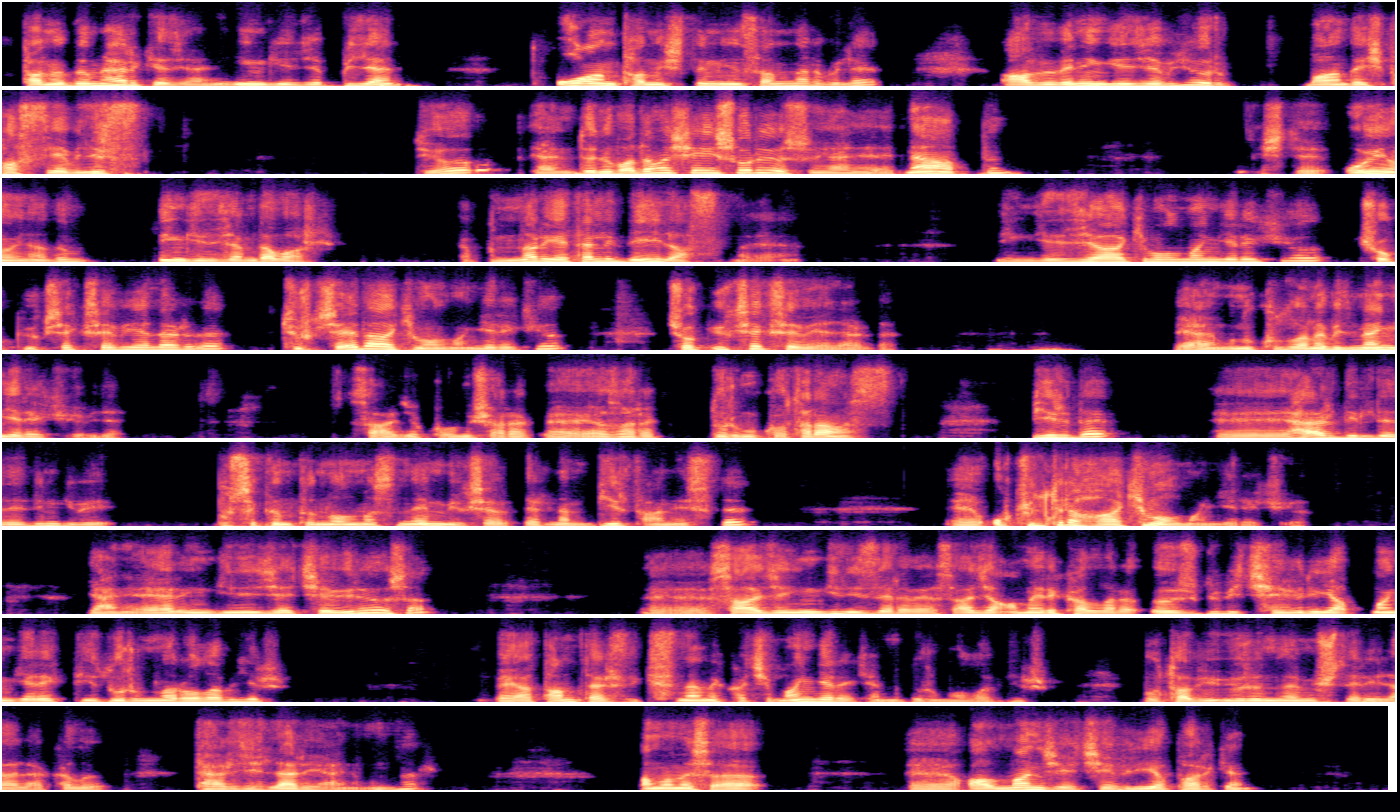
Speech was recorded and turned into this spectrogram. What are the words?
tanıdığım herkes yani İngilizce bilen o an tanıştığım insanlar bile abi ben İngilizce biliyorum. Bana da iş paslayabilirsin diyor. Yani dönüp adama şeyi soruyorsun yani "E, ne yaptın? İşte oyun oynadım. İngilizcem de var. Ya bunlar yeterli değil aslında yani. İngilizce hakim olman gerekiyor. Çok yüksek seviyelerde. Türkçe'ye de hakim olman gerekiyor. Çok yüksek seviyelerde. Yani bunu kullanabilmen gerekiyor bir de. Sadece konuşarak veya yazarak durumu kotaramazsın. Bir de e, her dilde dediğim gibi bu sıkıntının olmasının en büyük sebeplerinden bir tanesi de e, o kültüre hakim olman gerekiyor. Yani eğer İngilizce çeviriyorsan e, sadece İngilizlere veya sadece Amerikalılara özgü bir çeviri yapman gerektiği durumlar olabilir. Veya tam tersi ikisinden de kaçınman gereken bir durum olabilir. Bu tabii ürün ve müşteriyle alakalı tercihler yani bunlar. Ama mesela e, Almanca'ya çeviri yaparken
